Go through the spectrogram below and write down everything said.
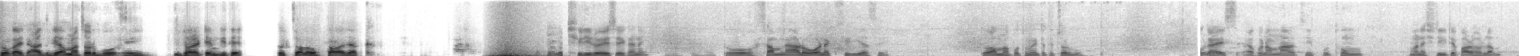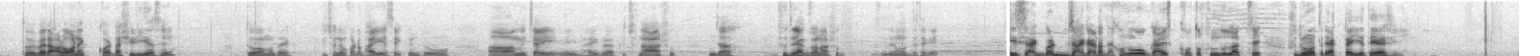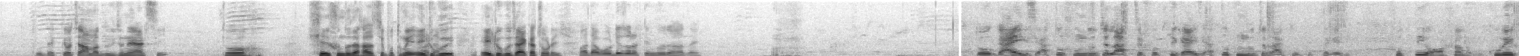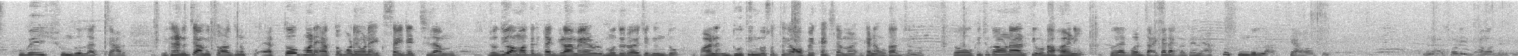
তো গাইজ আজকে আমরা চড়বো এই জলের টেম্পিতে তো চলো চলা যাক। সিঁড়ি রয়েছে এখানে। তো সামনে আরও অনেক সিঁড়ি আছে। তো আমরা প্রথমে এটাতে চড়বো। গাইস এখন আমরা আছি প্রথম মানে সিঁড়িতে পার হলাম। তো এবারে আরও অনেক কটা সিঁড়ি আছে। তো আমাদের পিছনে কটা ভাই আছে, কিন্তু আমি চাই এই ভাইগুলো কিছু না আসুক, যা, শুধু একজন আসুক এদের মধ্যে থেকে। একবার জায়গাটা দেখুন ও গাইস কত সুন্দর লাগছে। শুধুমাত্র একটা ইয়েতে আসি। তো দেখতে পাচ্ছি আমরা দুইজনে আসছি। তো সেই সুন্দর দেখা যাচ্ছে, প্রথমে এইটুকু এইটুকু জায়গা চড়েই। মাথা গোটি জলের টিঙ্কু দেখা যায়। তো গাইস এত সুন্দর যে লাগছে, সত্যি গাইস এত সুন্দর যে লাগছে উপর থেকে। সত্যি অসাধারণ খুবই খুবই সুন্দর লাগছে। আর এখানে যে আমি চড়ার জন্য এত মানে এত পরিমাণে এক্সাইটেড ছিলাম, যদিও আমাদের এটা গ্রামের মধ্যে রয়েছে, কিন্তু মানে দু তিন বছর থেকে অপেক্ষা ছিলাম এখানে ওঠার জন্য। তো কিছু কারণে আর কি ওটা হয়নি। তো একবার জায়গাটা এত সুন্দর লাগছে আমাকে মানে সরি আমাদেরকে।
